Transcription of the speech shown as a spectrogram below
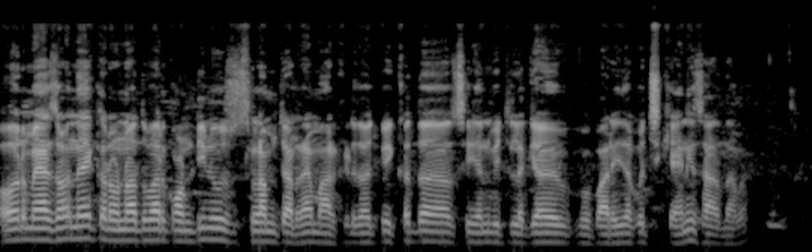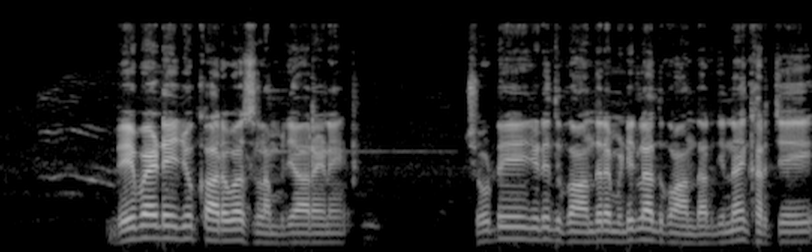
ਔਰ ਮੈਂ ਸਮਝਦਾ ਕਰੋਨਾ ਤੋਂ ਬਾਅਦ ਕੰਟੀਨਿਊ ਸਲਮ ਚੱਲ ਰਿਹਾ ਮਾਰਕੀਟ ਦਾ, ਕੋਈ ਇੱਕ ਅੱਧਾ ਸੀਜ਼ਨ ਵਿੱਚ ਲੱਗਿਆ ਹੋਇਆ ਵਪਾਰੀ ਦਾ ਕੁਝ ਕਹਿ ਨਹੀਂ ਸਕਦਾ ਮੈਂ। ਡੇ ਬਾਏ ਡੇ ਜੋ ਕਾਰੋਬਾਰ ਸਲੰਪ ਜਾ ਰਹੇ ਨੇ, ਛੋਟੇ ਜਿਹੜੇ ਦੁਕਾਨਦਾਰ ਮਿਡਲ ਕਲਾਸ ਦੁਕਾਨਦਾਰ, ਜਿਨ੍ਹਾਂ ਦੇ ਖਰਚੇ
